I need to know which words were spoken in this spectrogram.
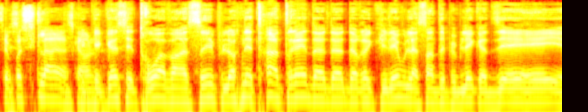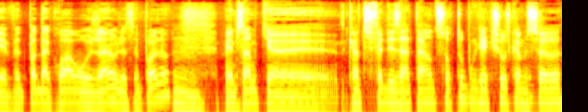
C'est pas si clair. Est-ce quand que quelqu'un s'est trop avancé, puis là, on est en train de, de, de reculer, ou la santé publique a dit, hey, hey, faites pas d'accroire aux gens, ou je sais pas, là. Hmm. Mais il me semble qu'il y a un- Quand tu fais des attentes, surtout pour quelque chose comme ça, il me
